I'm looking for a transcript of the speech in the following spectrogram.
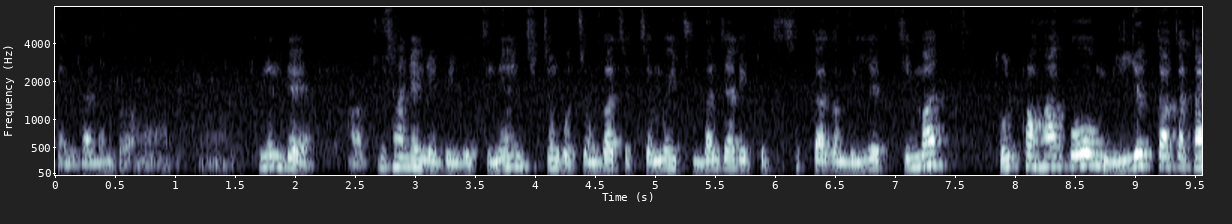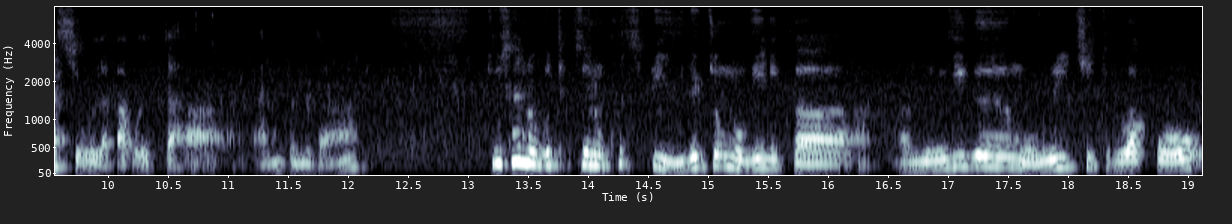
깬다는 거. 어, 그런데 어, 두산의 빌리트는 직전 고점과 저점의 중간 자리 부딪혔다가 밀렸지만 돌파하고 밀렸다가 다시 올라가고 있다라는 겁니다. 두산 로보틱스는 코스피 200 종목이니까 어, 연기금 5일치 들어왔고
